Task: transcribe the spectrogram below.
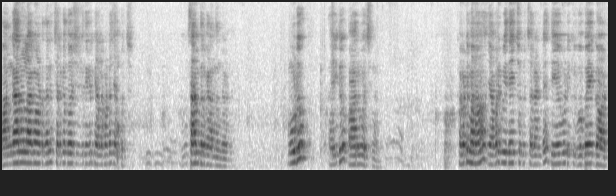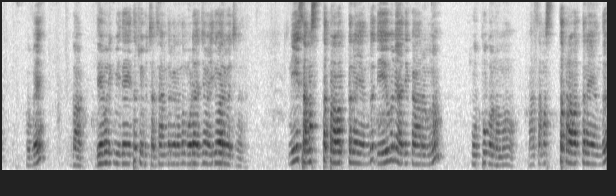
బంగారం లాగా ఉంటుందని చిలక దోషి దగ్గరికి వెళ్ళకుండా చెప్పొచ్చు. సామెతల గ్రంథం చూడండి. మూడు ఐదు ఆరు వచ్చినాడు. కాబట్టి మనం ఎవరికి విధేయత చూపించాలంటే దేవుడికి ఉబే గాడ్ ఉబే గాడ్ దేవునికి విధేయత చూపించాలి. సాయంత్రం గ్రంథం మూడో అధ్యాయం ఐదు ఆరు వచ్చినారు. నీ సమస్త ప్రవర్తన యందు దేవుని అధికారమును ఒప్పుకొనము. మన సమస్త ప్రవర్తన యందు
